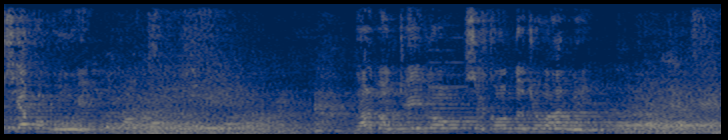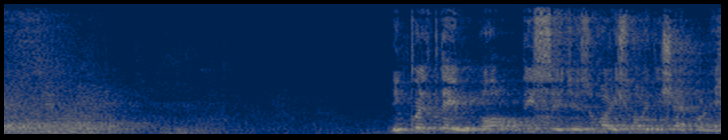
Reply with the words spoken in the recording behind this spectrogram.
sia con voi. Dal Vangelo secondo Giovanni. In quel tempo disse Gesù ai suoi discepoli,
